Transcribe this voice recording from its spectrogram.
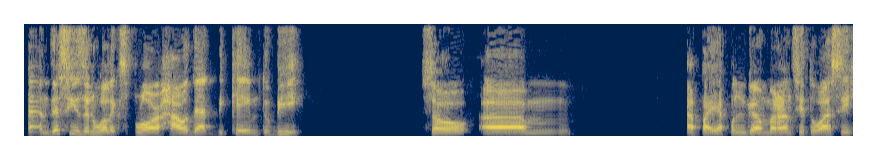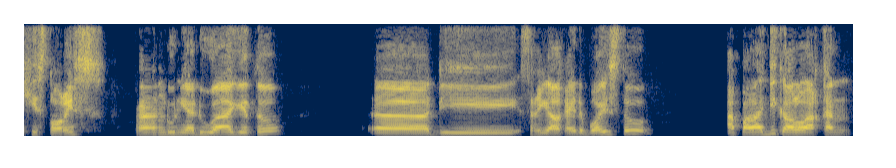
And this season will explore how that became to be. So, um, apa ya, penggambaran situasi historis Perang Dunia II gitu eh, di serial kayak The Boys tuh apalagi kalau akan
